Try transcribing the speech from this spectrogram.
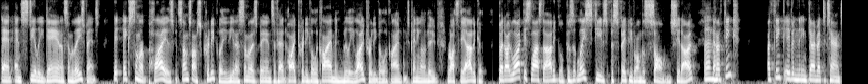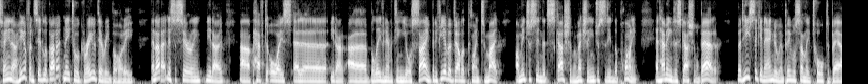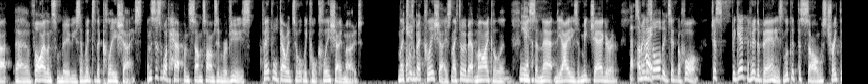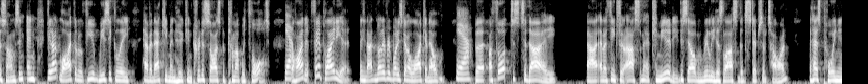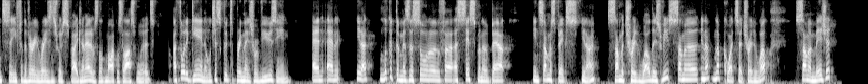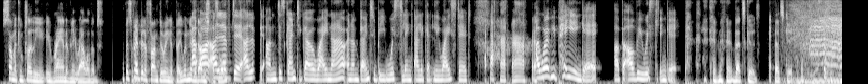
and and Steely Dan and some of these bands. They're excellent players, but sometimes critically, you know, some of those bands have had high critical acclaim and really low critical acclaim, depending on who writes the article. But I like this last article because at least gives perspective on the songs, you know. And I think I think even in going back to Tarantino, he often said, "Look, I don't need to agree with everybody, and I don't necessarily, you know, uh, have to always, uh, you know, uh, believe in everything you're saying. But if you have a valid point to make, I'm interested in the discussion. I'm actually interested in the point and having a discussion about it." But he used to get angry when people suddenly talked about uh, violence in movies and went to the cliches. And this is what happens sometimes in reviews. People go into what we call cliche mode. And they talk about cliches and they talk about Michael and Yeah. this and that and the 80s and Mick Jagger. And That's I mean, right. it's all been said before. Just forget who the band is. Look at the songs, treat the songs. And, and if you don't like it, or if you musically have an acumen who can criticize but come up with thought Yeah. behind it, fair play to you. You know, not everybody's going to like an album. Yeah. But I thought just today, uh, and I think for us and our community, this album really has lasted the steps of time. It has poignancy for the very reasons we've spoken about. It was Michael's last words. I thought again, it was just good to bring these reviews in and and you know look at them as a sort of uh, assessment about. In some respects, you know, some are treated well. These reviews, some are you know not quite so treated well. Some are measured, some are completely random and irrelevant. But it's been a bit of fun doing it, Bee. We've never I, done this I- I loved it. I loved it. I'm just going to go away now and I'm going to be whistling elegantly wasted. I won't be peeing it, uh, but I'll be whistling it. That's good. That's good.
